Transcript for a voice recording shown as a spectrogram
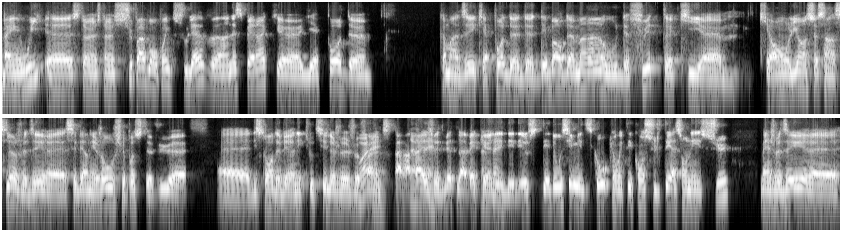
Ben oui, euh, c'est un, super bon point que tu soulèves, en espérant qu'il n'y ait pas de comment dire, qu'il n'y ait pas de, débordement ou de fuite qui, euh, qui auront lieu en ce sens-là. Je veux dire, ces derniers jours, je ne sais pas si tu as vu l'histoire de Véronique Cloutier, là, je, veux faire une petite parenthèse vite vite avec des, dossiers médicaux qui ont été consultés à son insu. Mais ben, je veux dire, euh,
